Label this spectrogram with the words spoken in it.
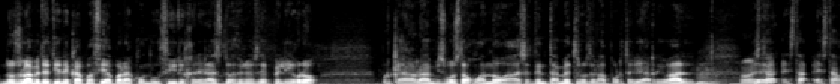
no solamente tiene capacidad para conducir y generar situaciones de peligro, porque ahora mismo está jugando a 70 metros de la portería rival. No, Eh, está, está, está,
